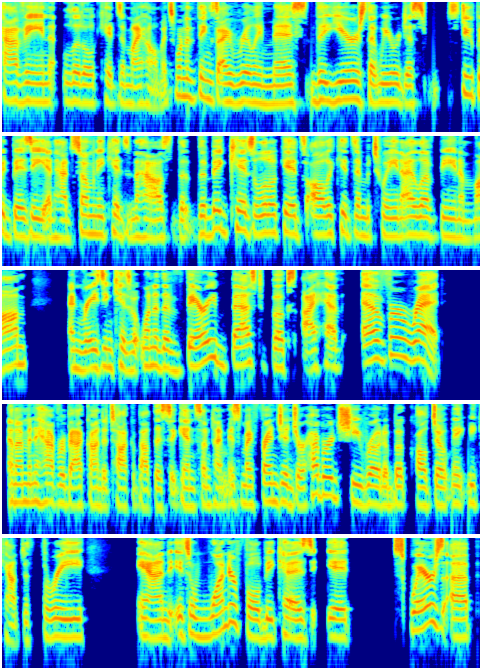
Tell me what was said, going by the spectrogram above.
having little kids in my home. It's one of the things I really miss the years that we were just stupid busy and had so many kids in the house, the, the big kids, the little kids, all the kids in between. I love being a mom and raising kids. But one of the very best books I have ever read, and I'm going to have her back on to talk about this again sometime, is my friend Ginger Hubbard. She wrote a book called Don't Make Me Count to Three. And it's wonderful because it squares up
